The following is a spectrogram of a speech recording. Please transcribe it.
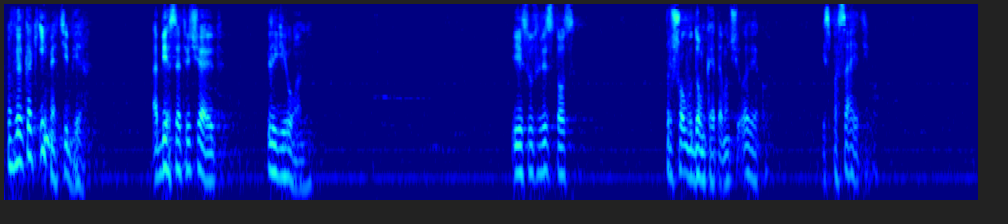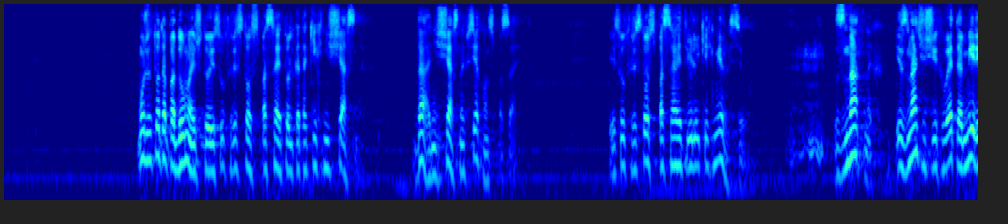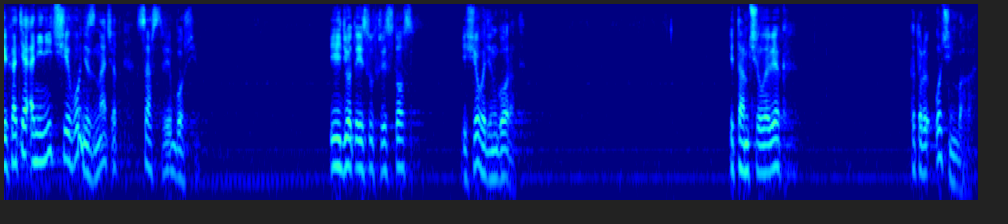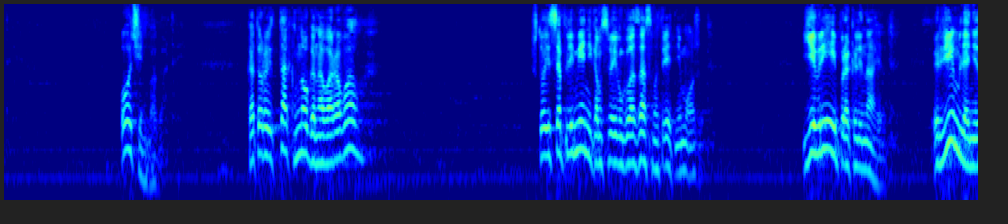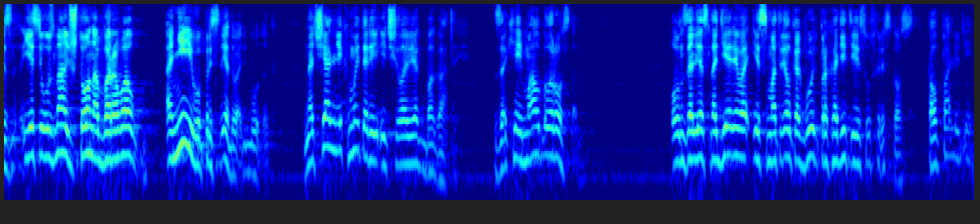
Он говорит, как имя тебе? А бесы отвечают, легион. Иисус Христос пришел в дом к этому человеку и спасает его. Может, кто-то подумает, что Иисус Христос спасает только таких несчастных. Да, несчастных всех Он спасает. Иисус Христос спасает великих мира сего. Знатных и значащих в этом мире, хотя они ничего не значат в Царстве Божьем. И идет Иисус Христос еще в один город – и там человек, который очень богатый, очень богатый, который так много наворовал, что и соплеменникам своим в глаза смотреть не может. Евреи проклинают. Римляне, если узнают, что он обворовал, они его преследовать будут. Начальник мытарей и человек богатый. Закей мал был ростом он залез на дерево и смотрел, как будет проходить Иисус Христос. Толпа людей.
